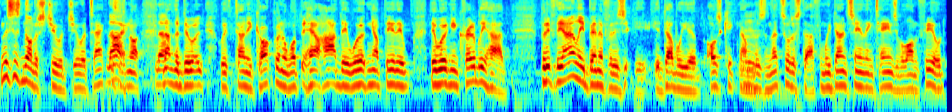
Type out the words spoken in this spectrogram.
And this is not a Stuart Dew attack. This is not no. nothing to do with Tony Cochran or what the, how hard they're working up there. They're, they're working incredibly hard. But if the only benefit is you, you double your Auskick numbers Mm. and that sort of stuff, and we don't see anything tangible on field,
